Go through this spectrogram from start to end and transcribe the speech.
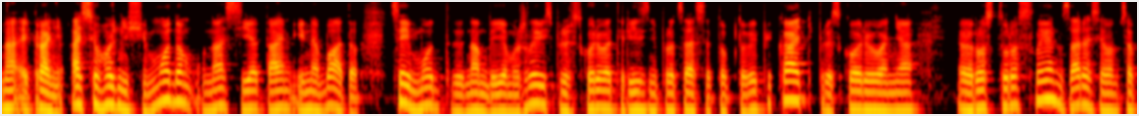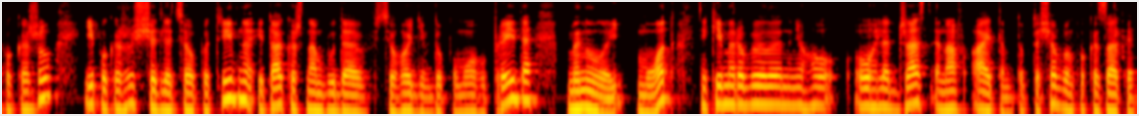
на екрані. А сьогоднішнім модом у нас є Time in a Battle. Цей мод нам дає можливість прискорювати різні процеси, тобто випікати, прискорювання е, росту рослин. Зараз я вам це покажу і покажу, що для цього потрібно. І також нам буде сьогодні в допомогу прийде минулий мод, який ми робили на нього огляд Just Enough Item. Тобто, щоб вам показати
